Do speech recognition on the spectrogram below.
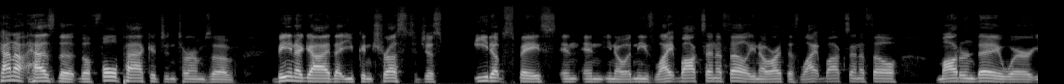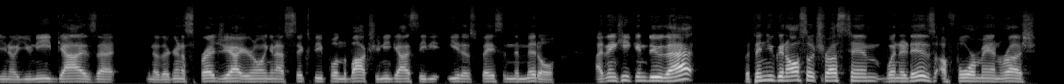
kind of has the the full package in terms of being a guy that you can trust to just eat up space in in you know in these light box NFL. You know, right? This light box NFL modern day where you know you need guys that you know, they're going to spread you out. You're only going to have six people in the box. You need guys to eat, eat a space in the middle. I think he can do that. But then you can also trust him when it is a four man rush.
